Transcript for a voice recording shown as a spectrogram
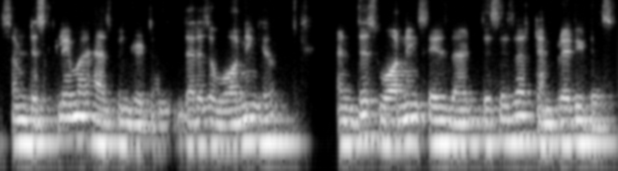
some disclaimer has been written. There is a warning here. And this warning says that this is a temporary disk.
